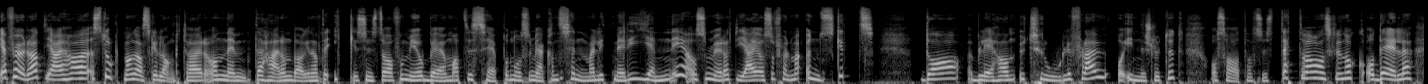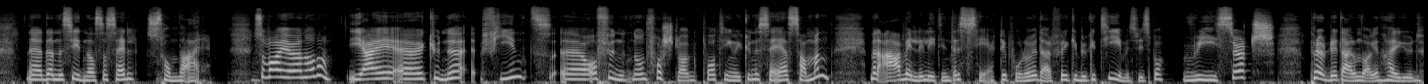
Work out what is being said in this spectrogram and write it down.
Jeg føler at jeg har strukket meg ganske langt her og nevnt det her om dagen at jeg ikke syns det var for mye å be om at vi ser på noe som jeg kan kjenne meg litt mer igjen i, og som gjør at jeg også føler meg ønsket. Da ble han utrolig flau og innesluttet, og sa at han syntes dette var vanskelig nok å dele eh, denne siden av seg selv som det er. Så hva gjør jeg nå, da? Jeg eh, kunne fint eh, og funnet noen forslag på ting vi kunne se sammen, men er veldig lite interessert i porno og vil derfor ikke bruke timevis på research. Prøvde litt der om dagen, herregud,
